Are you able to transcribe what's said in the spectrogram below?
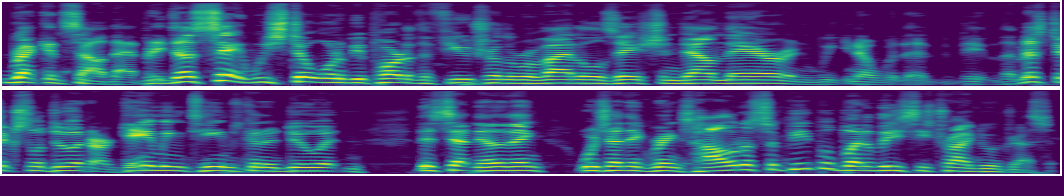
reconcile that. But he does say we still want to be part of the future and the revitalization down there, and we, you know, the, the Mystics will do it, and our gaming team's going to do it, and this, that, and the other thing, which I think rings hollow to some people. But at least he's trying to address it.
